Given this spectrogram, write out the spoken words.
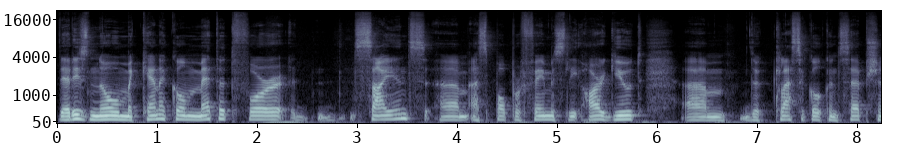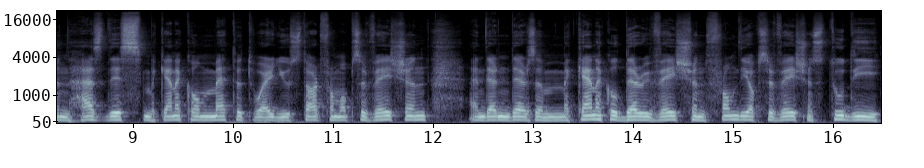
There is no mechanical method for science, um, as Popper famously argued. Um, the classical conception has this mechanical method where you start from observation and then there's a mechanical derivation from the observations to the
